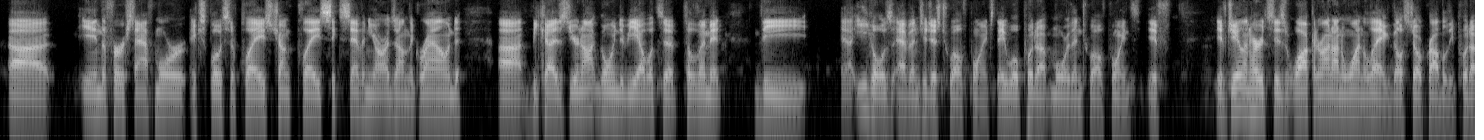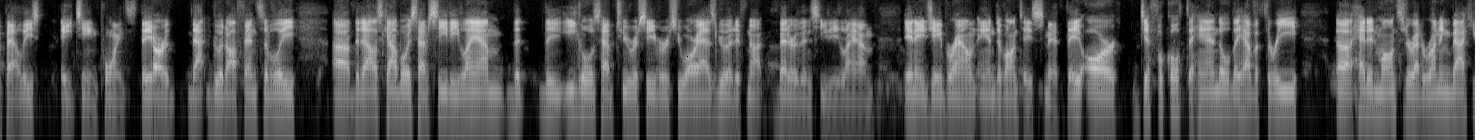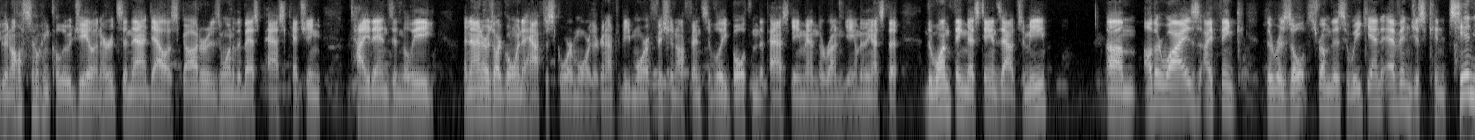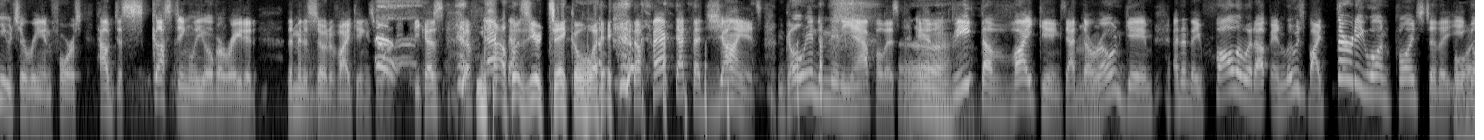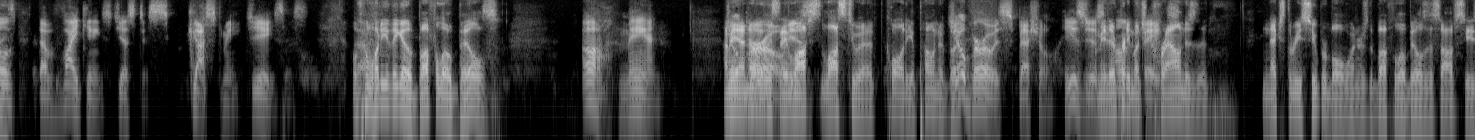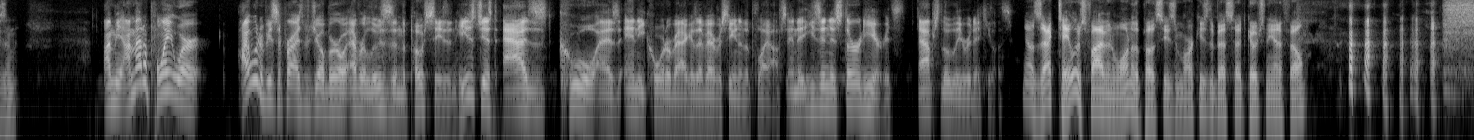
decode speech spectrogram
uh, in the first half, more explosive plays, chunk plays, six, seven yards on the ground, uh, because you're not going to be able to to limit the uh, Eagles, Evan, to just 12 points. They will put up more than 12 points if if Jalen Hurts is walking around on one leg, they'll still probably put up at least 18 points. They are that good offensively. Uh, the Dallas Cowboys have CeeDee Lamb. The the Eagles have two receivers who are as good, if not better, than CeeDee Lamb, in A.J. Brown and DeVonta Smith. They are difficult to handle. They have a three uh, headed monster at running back. You can also include Jalen Hurts in that. Dallas Goedert is one of the best pass catching tight ends in the league the Niners are going to have to score more. They're going to have to be more efficient offensively, both in the pass game and the run game. I think that's the the one thing that stands out to me. Um, otherwise, I think the results from this weekend, Evan, just continue to reinforce how disgustingly overrated the Minnesota Vikings were. Because the fact That that, was your takeaway. the fact that the Giants go into Minneapolis Ugh. and beat the Vikings at their Mhm. own game, and then they follow it up and lose by 31 points to the Boy. Eagles. The Vikings just disgust me. Jesus. well, then what do you think of the Buffalo Bills? Oh man. I mean, Joe I know Burrow they is, lost lost to a quality opponent, but Joe Burrow is special. He's just. I mean, they're pretty much crowned as the next three Super Bowl winners, the Buffalo Bills this offseason. I mean, I'm at a point where I wouldn't be surprised if Joe Burrow ever loses in the postseason. He's just as cool as any quarterback as I've ever seen in the playoffs, and he's in his third year. It's absolutely ridiculous. You know, Zac Taylor's five and one of the postseason. Marc, he's the best head coach in the NFL.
